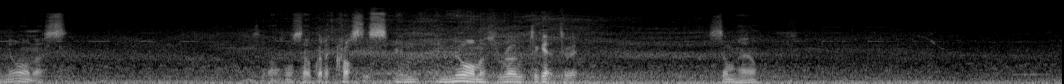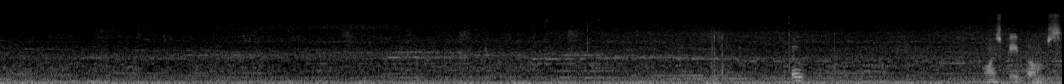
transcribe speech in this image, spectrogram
enormous. I've also got to cross this en- enormous road to get to it. Somehow. Oh. Speed bumps.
